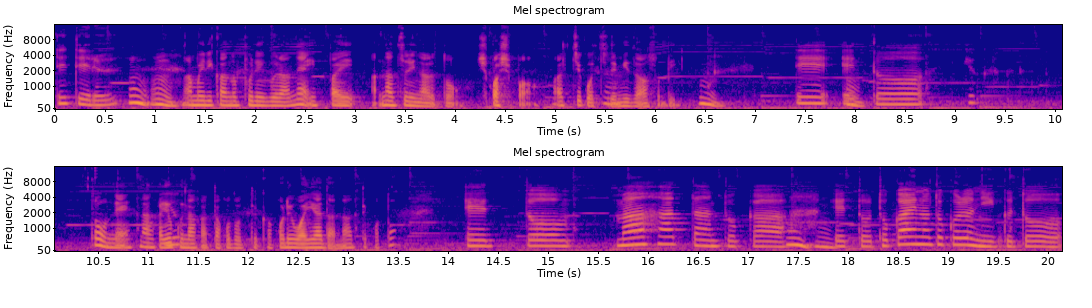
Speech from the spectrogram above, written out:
出てる。うんうん。アメリカのプレグラね。いっぱい夏になるとシュパシュパあっちこっちで水遊び、うん、でえっと、うん、そうね。なんか良くなかったことっていうかこれは嫌だなってこと？えっとマンハッタンとか、うんうん、えっと、都会のところに行くと、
